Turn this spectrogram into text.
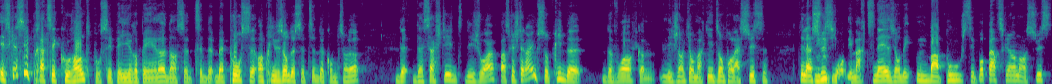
Est-ce que c'est pratique courante pour ces pays européens-là, dans ce type de. Ben pour en prévision de ce type de compétition-là, de, de s'acheter des joueurs? Parce que j'étais quand même surpris de, de, voir comme les gens qui ont marqué, disons pour la Suisse. Tu sais, la Suisse, mhm. ils ont des Martinez, ils ont des Mbapou. C'est pas particulièrement en Suisse.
